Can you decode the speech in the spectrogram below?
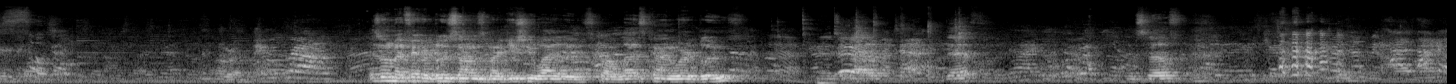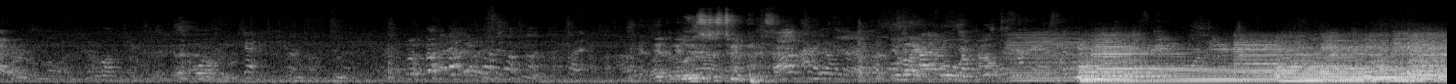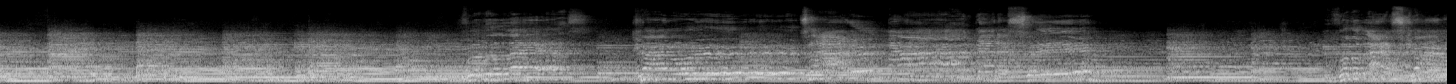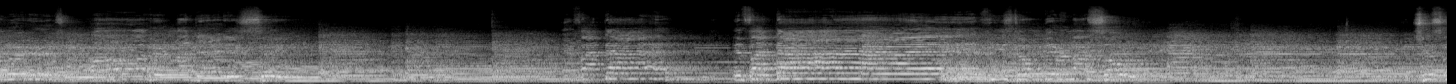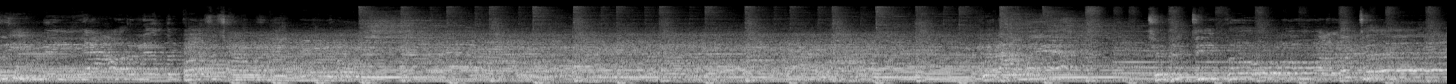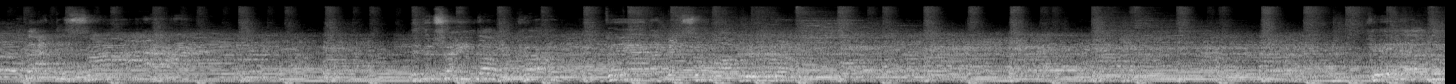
So good. All right. This is one of my favorite blues songs by Geeshie Wiley. It's called Last Kind Word Blues. And it's about death and stuff. I love it. Yeah, the blues is just too. For if I die, please don't bury my soul. Just leave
